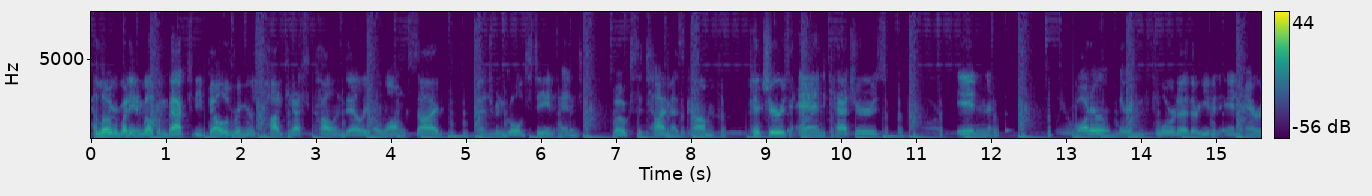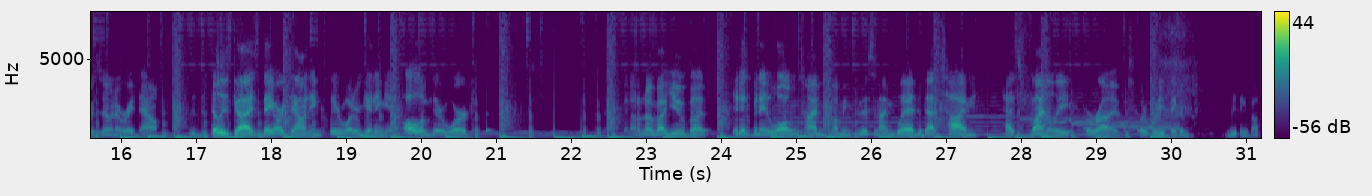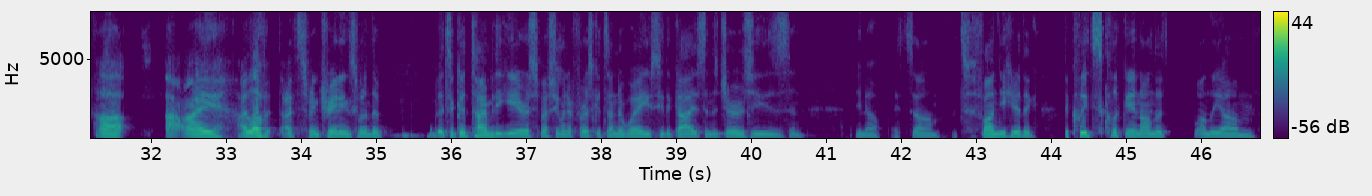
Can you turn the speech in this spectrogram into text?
Hello, everybody, and welcome back to the Bell Ringers podcast. Colin Daly alongside Benjamin Goldstein. And folks, the time has come. Pitchers and catchers are in Clearwater. They're in Florida. They're even in Arizona right now. The, the Phillies guys, they are down in Clearwater getting in all of their work. And I don't know about you, but it has been a long time coming for this, and I'm glad that that time has finally arrived. What, what do you think? Of, what do you think about this? Uh, I I love it. I, spring training is one of the. It's a good time of the year, especially when it first gets underway. You see the guys in the jerseys, and you know it's um it's fun. You hear the the cleats clicking on the on the um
